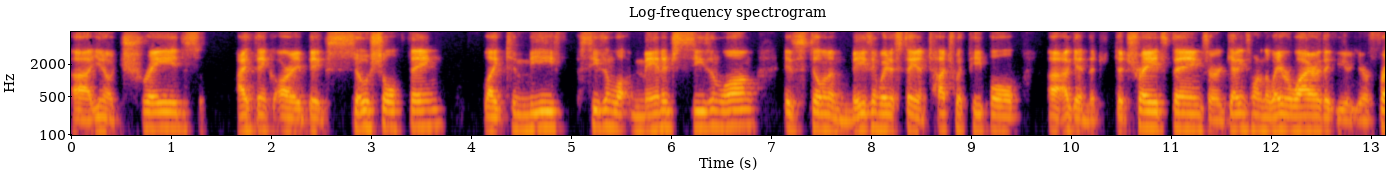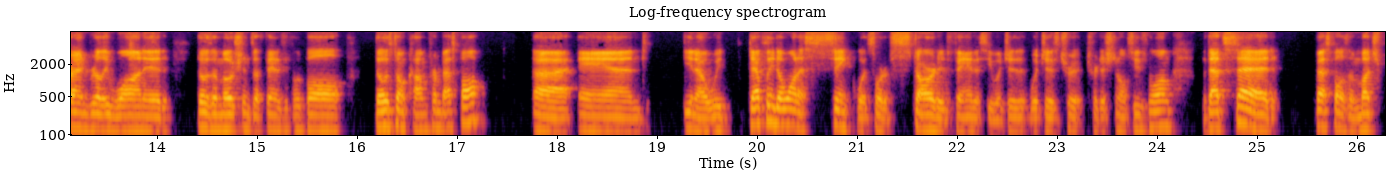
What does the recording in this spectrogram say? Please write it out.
uh, you know, trades I think are a big social thing. Like to me, season managed season long is still an amazing way to stay in touch with people. uh, again the, the trades things or getting someone on the waiver wire that your, your friend really wanted those emotions of fantasy football those don't come from best ball uh, and you know we definitely don't want to sink what sort of started fantasy which is which is tr- traditional season long but that said best ball is a much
